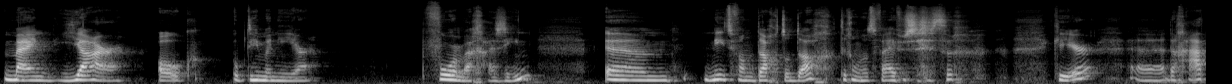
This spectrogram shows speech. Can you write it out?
mijn jaar ook op die manier voor me ga zien. niet van dag tot dag, 365 keer. Uh, dat, gaat,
